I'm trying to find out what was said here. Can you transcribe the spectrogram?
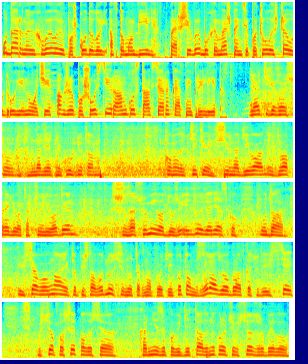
Ударною хвилею пошкодило й автомобіль. Перші вибухи мешканці почули ще у другій ночі, а вже по шостій ранку стався ракетний приліт. Я тільки зайшов на літню кухню, там тільки сів на диван і два прильоти. Чую один, зашуміло дуже і дуже різко удар. І вся волна, як то пішла в одну стіну, так напроти, і потім зразу обратка сюди, і все, все посипалося, карнізи повідлітали. Ну, коротше, все зробило.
